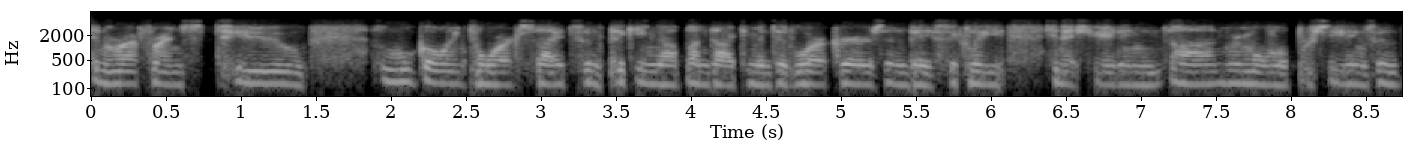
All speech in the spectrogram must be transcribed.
in reference to going to work sites and picking up undocumented workers and basically initiating uh, removal proceedings if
